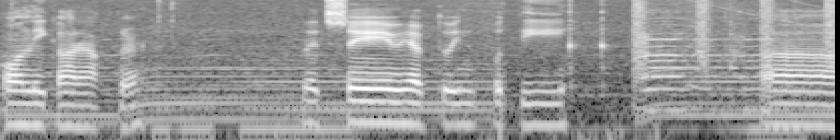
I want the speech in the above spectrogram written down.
only character. Let's say we have to input the uh,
